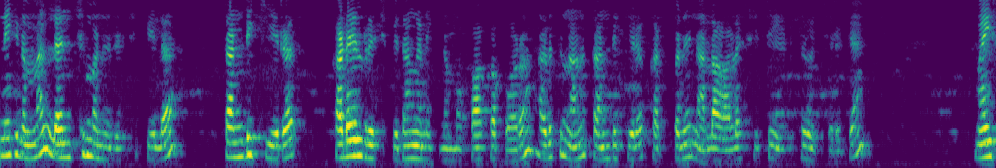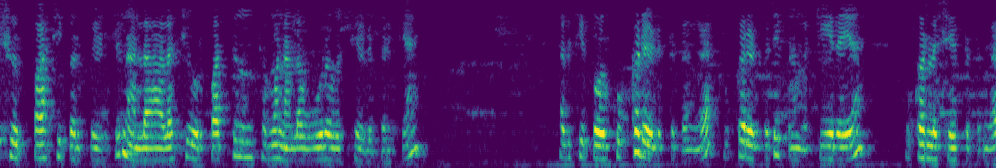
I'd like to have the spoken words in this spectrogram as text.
இன்றைக்கி நம்ம லஞ்சு மணி ரெசிப்பியில் தண்டுக்கீரை கடையல் ரெசிபி தாங்க இன்றைக்கி நம்ம பார்க்க போகிறோம் அதுக்கு நான் தண்டுக்கீரை கட் பண்ணி நல்லா அலசிட்டு எடுத்து வச்சுருக்கேன். மைசூர் பாசிப்பருப்பு எடுத்து நல்லா அலசி ஒரு பத்து நிமிஷமாக நல்லா ஊற வச்சு எடுத்திருக்கேன். அதுக்கு இப்போ ஒரு குக்கர் எடுத்துக்கோங்க. குக்கர் எடுத்துகிட்டு இப்போ நம்ம கீரையை குக்கரில் சேர்த்துக்கோங்க.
